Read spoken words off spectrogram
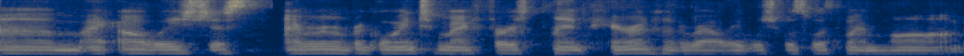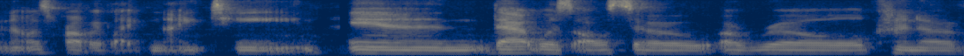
um, I always just I remember going to my first Planned Parenthood rally, which was with my mom, and I was probably like 19. And that was also a real kind of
